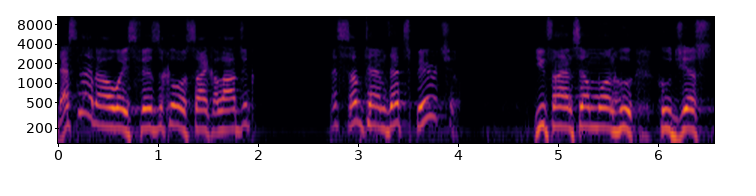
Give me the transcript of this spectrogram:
That's not always physical or psychological. That's sometimes that's spiritual. You find someone who, who just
